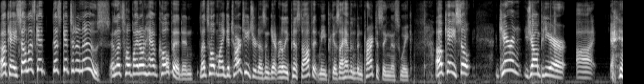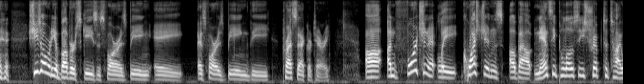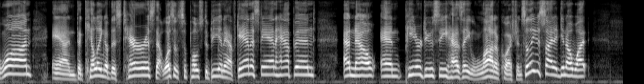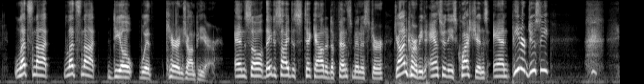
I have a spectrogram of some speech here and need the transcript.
Okay, so let's get let's get to the news, and let's hope I don't have COVID, and let's hope my guitar teacher doesn't get really pissed off at me because I haven't been practicing this week. Okay, so Karen Jean Pierre, uh, she's already above her skis as far as being a as far as being the press secretary. Uh, unfortunately, questions about Nancy Pelosi's trip to Taiwan and the killing of this terrorist that wasn't supposed to be in Afghanistan happened. And now, and Peter Doocy has a lot of questions. So they decided, you know what? Let's not, let's not deal with Karen Jean Pierre. And so they decide to stick out a defense minister, John Kirby, to answer these questions. And Peter Doocy,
